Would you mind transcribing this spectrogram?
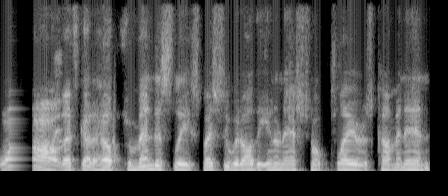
Wow, that's got to help tremendously, especially with all the international players coming in.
